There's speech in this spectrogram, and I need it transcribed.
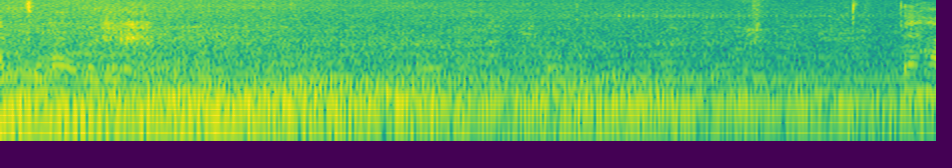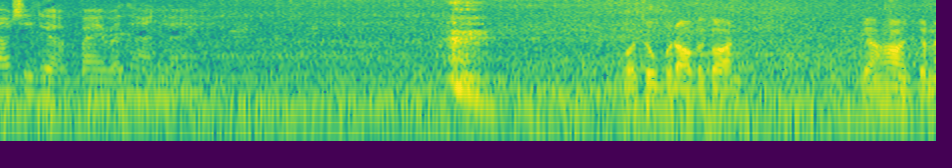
7ชั่วโมงพอดี แต่เฮา สิเลือกไปมาทางไรบ่สุกบ่ดอกไปก่อน เดี๋ยวเฮาจน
